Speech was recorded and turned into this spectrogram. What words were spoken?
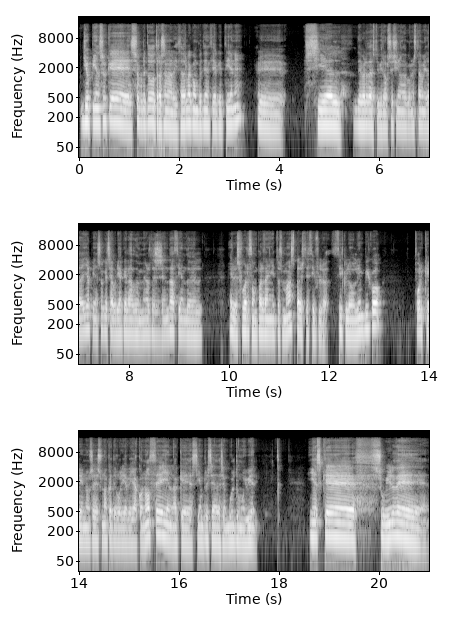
yo pienso que, sobre todo tras analizar la competencia que tiene, eh, si él de verdad estuviera obsesionado con esta medalla, pienso que se habría quedado en menos de 60 haciendo el, el esfuerzo un par de añitos más para este ciclo, ciclo, olímpico, porque no sé, es una categoría que ya conoce y en la que siempre se ha desenvuelto muy bien. Y es que subir de,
